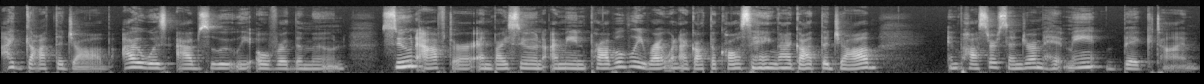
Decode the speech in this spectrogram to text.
I got the job. I was absolutely over the moon. Soon after, and by soon, I mean probably right when I got the call saying I got the job, imposter syndrome hit me big time.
